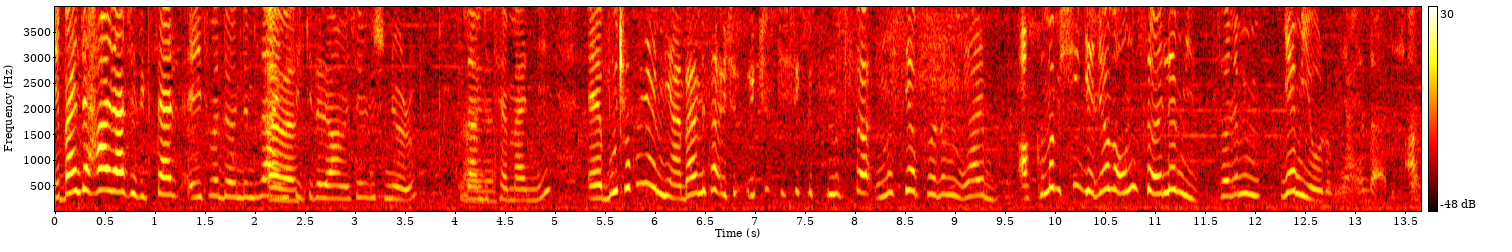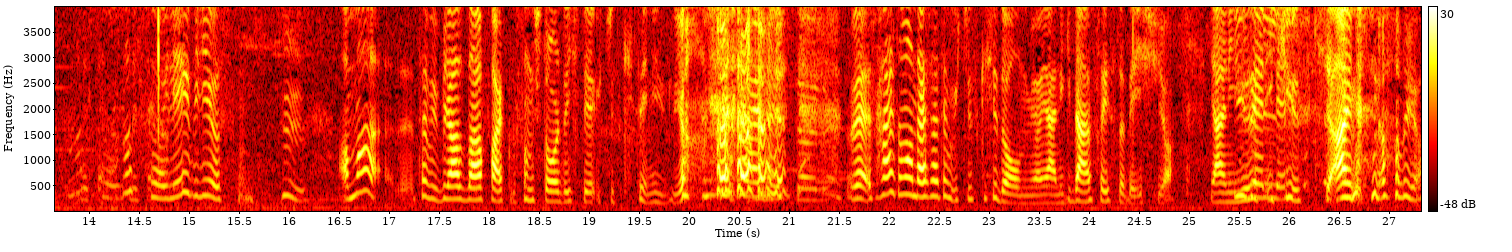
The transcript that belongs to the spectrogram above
e, bence hala fiziksel eğitime döndüğümüzde aynı Evet. şekilde devam edeceğimi düşünüyorum. Buradan Aynen. bir temenni. Ee, bu çok önemli yani. Ben mesela üç- 300 kişilik bir sınıfta nasıl yaparım? Yani aklıma bir şey geliyor ve onu söylemi söyleyemiyorum yani ya da işte. Aslında mesela- söyle- mesela. söyleyebiliyorsun. Hı. Ama e, tabii biraz daha farklı. Sonuçta orada işte 300 kişi seni izliyor. evet doğru. Ve her zaman dersler tabii 300 kişi de olmuyor. Yani giden sayısı da değişiyor. Yani 100 150. 200 kişi aynen oluyor.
